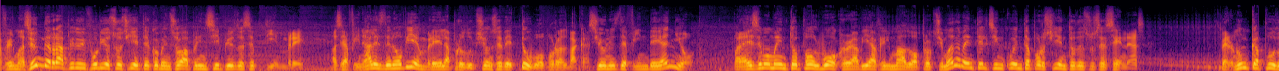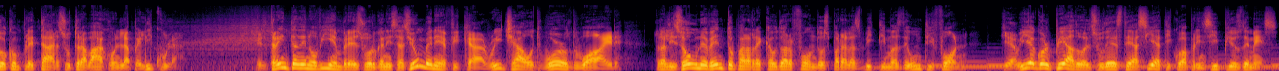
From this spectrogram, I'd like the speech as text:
La filmación de Rápido y Furioso 7 comenzó a principios de septiembre. Hacia finales de noviembre, la producción se detuvo por las vacaciones de fin de año. Para ese momento, Paul Walker había filmado aproximadamente el 50% de sus escenas, pero nunca pudo completar su trabajo en la película. El 30 de noviembre, su organización benéfica Reach Out Worldwide realizó un evento para recaudar fondos para las víctimas de un tifón que había golpeado el sudeste asiático a principios de mes.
